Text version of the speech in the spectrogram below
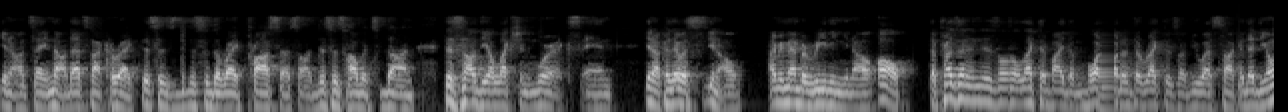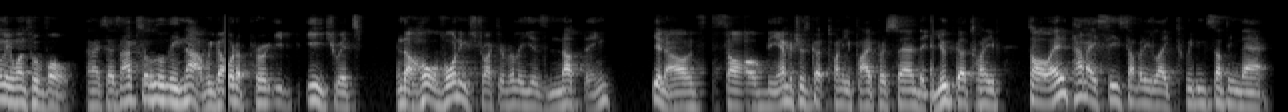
you know, and say, no, that's not correct. This is, this is the right process or this is how it's done. This is how the election works. And, you know, cause there was, you know, I remember reading, you know, oh, the president is elected by the board of directors of U.S. soccer. They're the only ones who vote. And I says, absolutely not. We go to per each, which and the whole voting structure really is nothing, you know. So the amateurs got 25%, the youth got 20. So anytime I see somebody like tweeting something that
